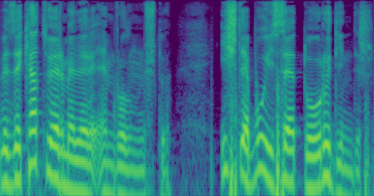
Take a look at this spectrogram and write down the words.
ve zekat vermeleri emrolunmuştu. İşte bu ise doğru dindir.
